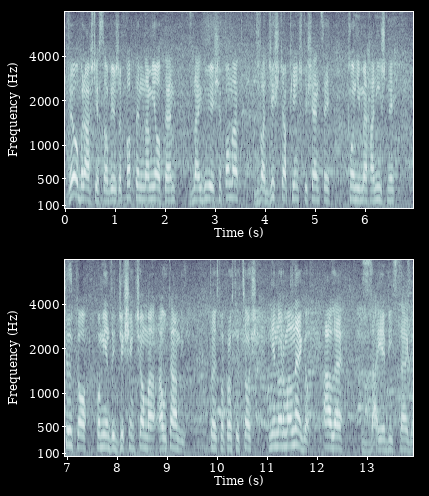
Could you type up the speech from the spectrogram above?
Wyobraźcie sobie, że pod tym namiotem znajduje się ponad 25 tysięcy koni mechanicznych tylko pomiędzy 10 autami. To jest po prostu coś nienormalnego, ale zajebistego.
